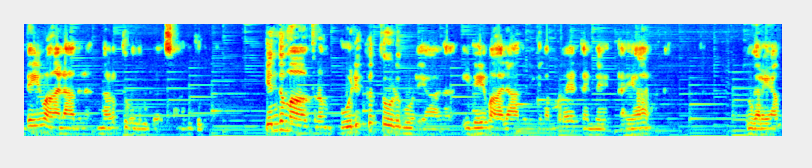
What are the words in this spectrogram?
ദൈവാരാധന നടത്തുവാൻ നമുക്ക് സാധിക്കുന്നു. എന്തുമാത്രം ഒരുക്കത്തോടു കൂടിയാണ് ഈ ദൈവാരാധനയ്ക്ക് നമ്മളെ തന്നെ തയ്യാറാക്കുന്നത്? നമുക്കറിയാം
